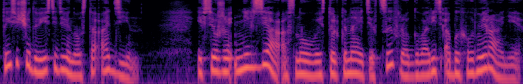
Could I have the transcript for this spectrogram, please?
1291. И все же нельзя, основываясь только на этих цифрах, говорить об их вымирании.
